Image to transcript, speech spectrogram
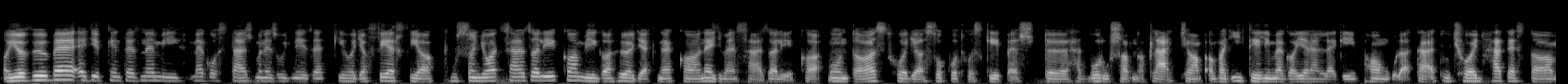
a jövőbe. Egyébként ez nemi megosztásban ez úgy nézett ki, hogy a férfiak 28%-a, míg a hölgyeknek a 40%-a mondta azt, hogy a szokotthoz képest hát borúsabbnak látja, vagy ítéli meg a jelenlegi hangulatát. Úgyhogy hát ezt a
